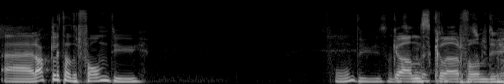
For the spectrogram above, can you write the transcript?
Äh, Raclette oder Fondue? Fondue. so Ganz klar Fondue.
